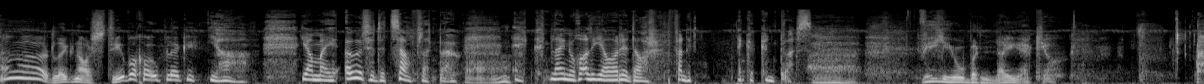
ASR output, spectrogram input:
Ah, dit lyk na 'n stewige ou plekkie. Ja. Ja, my ouers het dit self laat bou. Ek bly nog al die jare daar van ek ek 'n kind was. Wie jy hoe benei ek jou. Ah,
